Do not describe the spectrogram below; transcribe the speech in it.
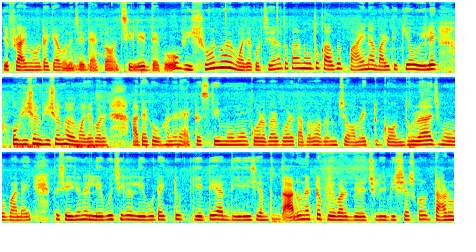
যে ফ্রাই মোমোটা কেমন হচ্ছে। দেখো, আমার ছেলের দেখো, ও ভীষণভাবে মজা করছে, জানো তো? কারণ ও তো কাউকে পায় না, বাড়িতে কেউ এলে ও ভীষণ, ভীষণভাবে মজা করে। আর দেখো, ওখানে না একটা স্টিম মোমো করবার পরে তারপর ভাবলাম, চ, আমরা একটু গন্ধরাজ মোমো বানাই। তো সেই জন্য লেবু ছিল, লেবুটা একটু কেটে আর দিয়ে দিয়েছিলাম। তো দারুণ একটা ফ্লেভার বেরোচ্ছিলো, যে বিশ্বাস করো, দারুণ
